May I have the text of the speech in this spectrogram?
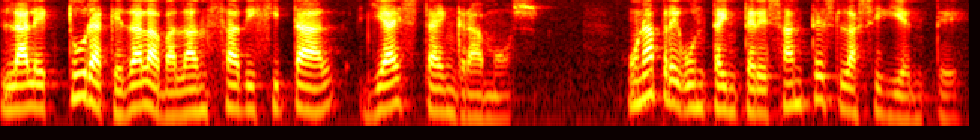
La lectura que da la balanza digital ya está en gramos. Una pregunta interesante es la siguiente.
